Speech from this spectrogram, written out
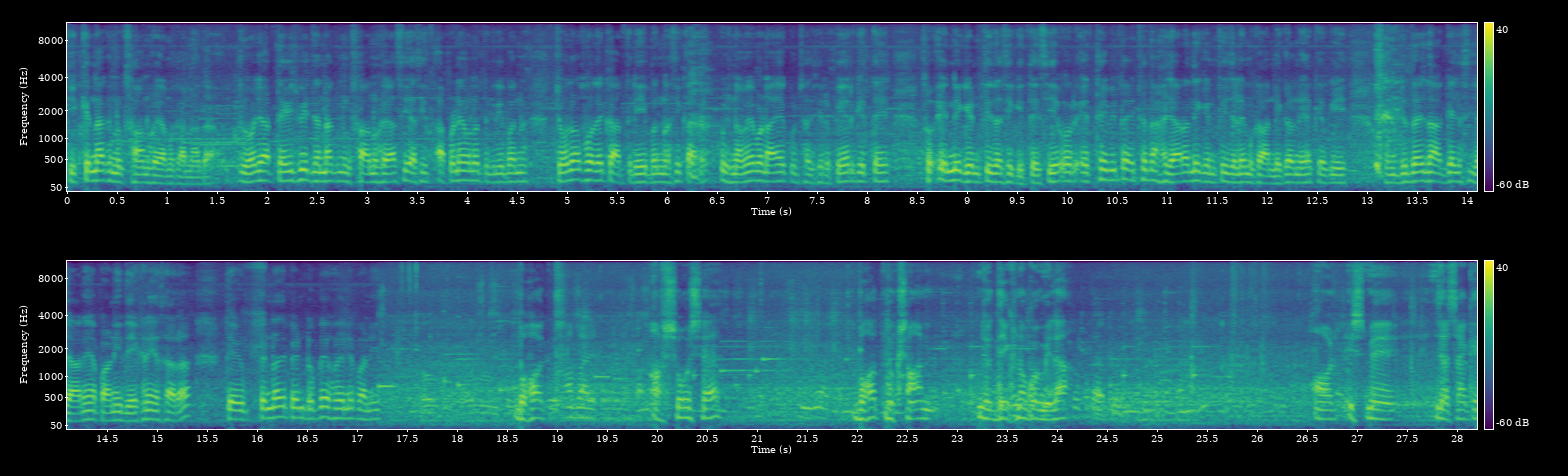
ਕਿ ਕਿੰਨਾ ਕੁ ਨੁਕਸਾਨ ਹੋਇਆ ਮਕਾਨਾਂ ਦਾ। 2023 ਵੀ ਜਿੰਨਾ ਕੁ ਨੁਕਸਾਨ ਹੋਇਆ ਸੀ, ਅਸੀਂ ਆਪਣੇ ਵੱਲੋਂ ਤਕਰੀਬਨ 1400 ਦੇ ਘਰ ਤਕਰੀਬਨ ਅਸੀਂ ਘਰ ਕੁਝ ਨਵੇਂ ਬਣਾਏ ਕੁਝ ਅਸੀਂ ਰਿਪੇਅਰ ਕੀਤੇ। ਸੋ ਇੰਨੀ ਗਿਣਤੀ ਦਾ ਅਸੀਂ ਕੀਤੇ ਸੀ। ਔਰ ਇੱਥੇ ਵੀ ਤਾਂ, ਇੱਥੇ ਤਾਂ ਹਜ਼ਾਰਾਂ ਦੀ ਗਿਣਤੀ ਜਿਹੜੇ ਮਕਾਨ ਨਿਕਲਣੇ ਆ, ਕਿਉਂਕਿ ਹੁਣ ਜਿੱਦਾਂ ਜਿੱਦਾਂ ਅੱਗੇ ਅਸੀਂ ਜਾ ਰਹੇ ਆ ਪਾਣੀ ਦੇਖ ਰਹੇ ਆ ਸਾਰਾ, ਤੇ ਪਿੰਡਾਂ ਦੇ ਪਿੰਡ ਡੁੱਬੇ ਹੋਏ ਨੇ ਪਾਣੀ। ਬਹੁਤ ਅਫਸੋਸ ਹੈ। ਬਹੁਤ ਨੁਕਸਾਨ जो देखने को मिला। और इसमें जैसा कि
